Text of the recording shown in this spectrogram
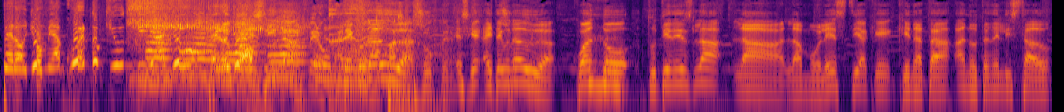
pero yo me acuerdo que un día yo, Pero yo- Karencita, pero pero Karen, tengo una no pasa duda. súper. Es que ahí tengo una duda. Cuando tú tienes la, la, la molestia que, que Nata anota en el listado,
